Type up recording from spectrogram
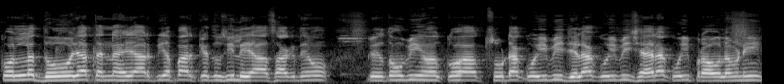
ਕੁੱਲ 2 ਜਾਂ 3000 ਰੁਪਇਆ ਭਰ ਕੇ ਤੁਸੀਂ ਲਿਜਾ ਸਕਦੇ ਹੋ। ਕਿਤੋਂ ਵੀ ਕੋ- ਤੁਹਾਡਾ ਕੋਈ ਵੀ ਜ਼ਿਲ੍ਹਾ ਕੋਈ ਵੀ ਸ਼ਹਿਰ ਆ ਕੋਈ ਪ੍ਰੋਬਲਮ ਨਹੀਂ।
